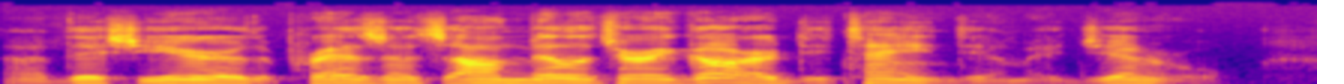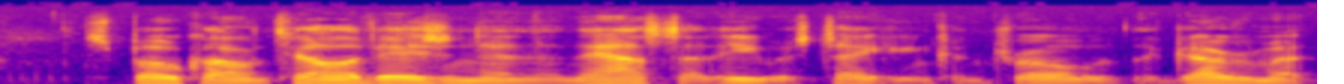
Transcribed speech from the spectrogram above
of this year. The president's own military guard detained him. A general spoke on television and announced that he was taking control of the government,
